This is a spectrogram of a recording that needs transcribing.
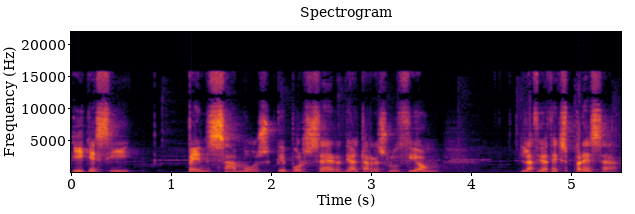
y que si pensamos que por ser de alta resolución la ciudad expresa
